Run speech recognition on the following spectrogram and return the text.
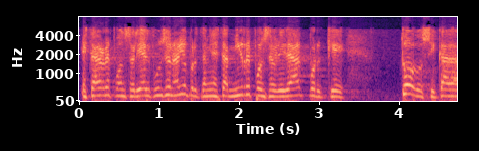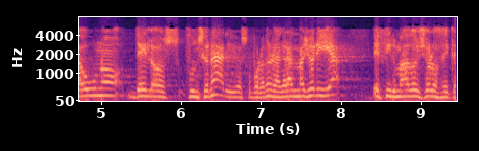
está la responsabilidad del funcionario, pero también está mi responsabilidad porque todos y cada uno de los funcionarios, o por lo menos la gran mayoría, he firmado yo los decretos.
